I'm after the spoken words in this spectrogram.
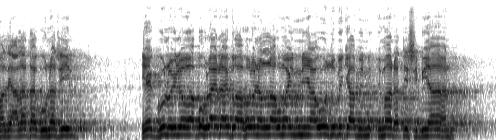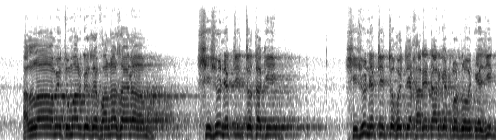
মাঝে আলাদা গুণ আছিল। এক গুণ হইল, আবু হুরাইরায় দোয়া করেন, আল্লাহুম্মা ইন্নী আউযু বিকা মিন ইমারাতি সিবিয়ান। আল্লাহ, আমি তোমার কাছে ফানা চাইলাম, শিশু নেতৃত্ব থাকি, শিশু নেতৃত্ব হইতে খারে টার্গেট করল এজিদ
